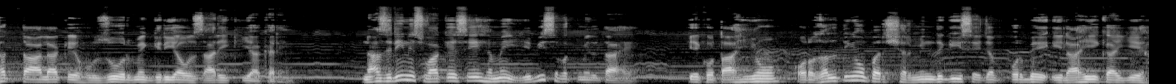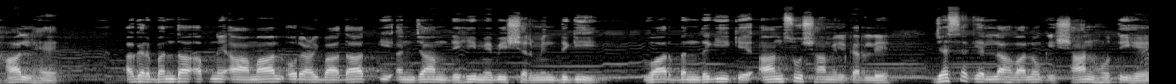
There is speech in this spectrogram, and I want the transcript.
हक ताला के हुजूर में गिरिया जारी किया करें। नाजरीन, इस वाक़े से हमें ये भी सबक मिलता है कि कोताहियों और गलतियों पर शर्मिंदगी से जब क़ुरब इलाही का ये हाल है, अगर बंदा अपने आमाल और इबादत की अंजाम दही में भी शर्मिंदगी, वार बंदगी के आँसू शामिल कर ले, जैसा कि अल्लाह वालों की शान होती है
